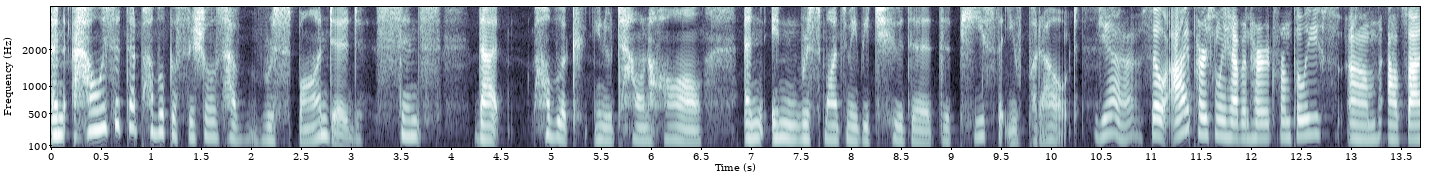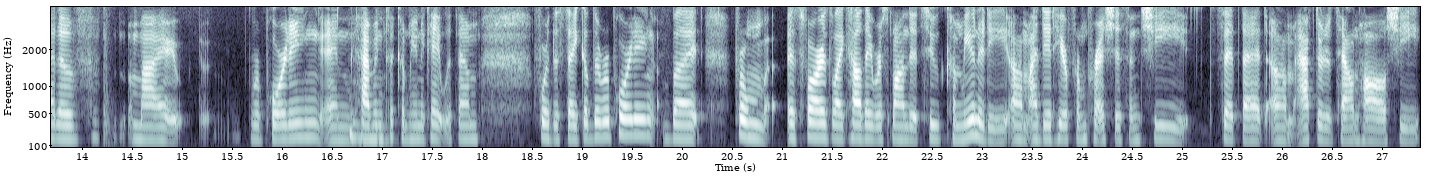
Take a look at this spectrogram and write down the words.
And how is it that public officials have responded since that public, you know, town hall and in response maybe to the the piece that you've put out? Yeah. So I personally haven't heard from police um, outside of my reporting and mm-hmm. having to communicate with them for the sake of the reporting. But from as far as like how they responded to community, um, I did hear from Precious, and she said that um, after the town hall, she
